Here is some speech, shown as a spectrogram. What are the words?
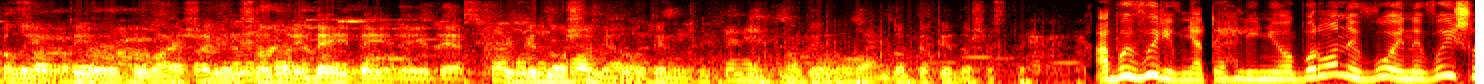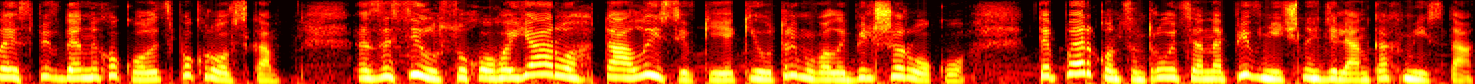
коли ти його вбиваєш, а він все одно йде, йде, йде, йде. Співвідношення один, один до п'яти до шести. Аби вирівняти лінію оборони, воїни вийшли з південних околиць Покровська. З сіл Сухого Яру та Лисівки, які утримували більше року. Тепер концентруються на північних ділянках міста.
